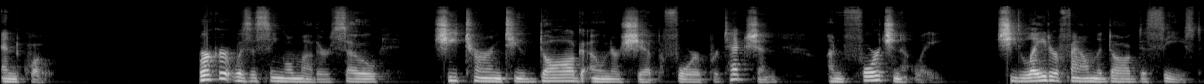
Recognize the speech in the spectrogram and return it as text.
end quote. Burkert was a single mother, so she turned to dog ownership for protection. Unfortunately, she later found the dog deceased,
